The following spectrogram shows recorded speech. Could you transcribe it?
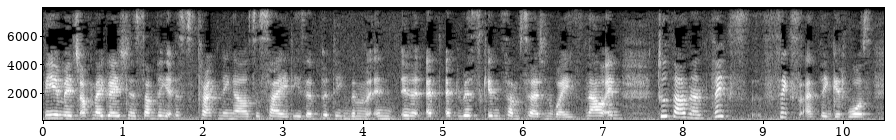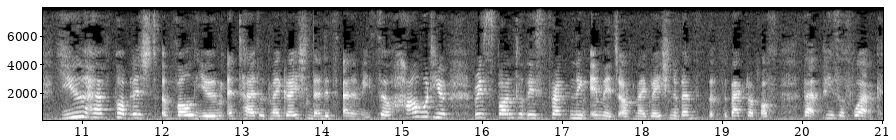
the image of migration as something that is threatening our societies and putting them in, in at, at risk in some certain ways. Now, in 2006, six, I think it was, you have published a volume entitled Migration and Its Enemies. So, how would you respond to this threatening image of migration events, the, the backdrop of that piece of work?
